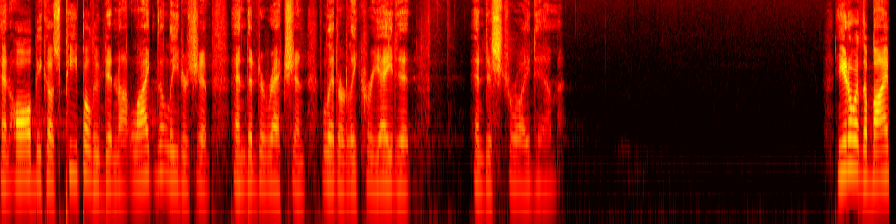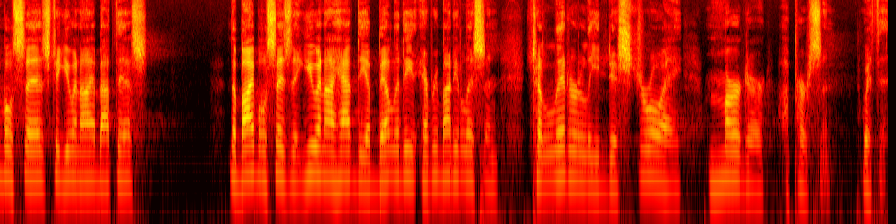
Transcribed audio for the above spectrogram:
and all because people who did not like the leadership and the direction literally created and destroyed him. You know what the Bible says to you and I about this? The Bible says that you and I have the ability, everybody listen, to literally destroy, murder a person with it.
